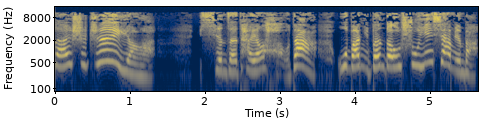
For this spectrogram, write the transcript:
来是这样啊！现在太阳好大，我把你搬到树荫下面吧。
